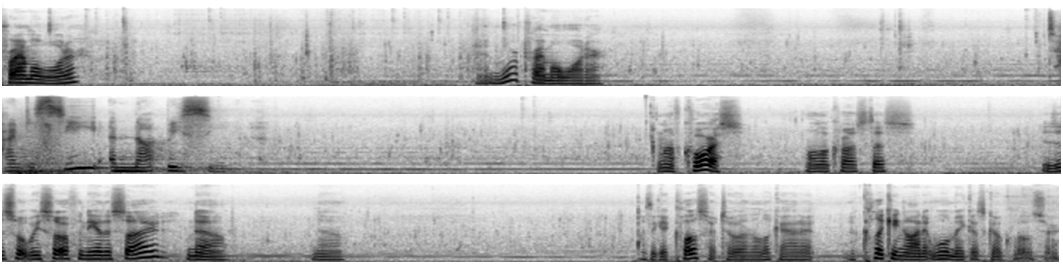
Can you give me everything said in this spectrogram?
Primal water. And more primal water. Time to see and not be seen. Of course. All across this. Is this what we saw from the other side? No. No. As I get closer to it and look at it. Clicking on it will make us go closer.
